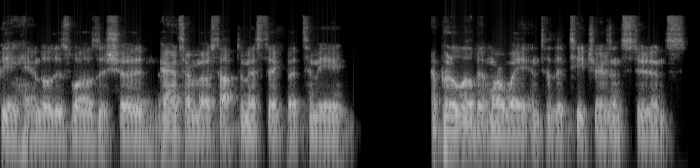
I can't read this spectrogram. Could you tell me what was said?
being handled as well as it should. Parents are most optimistic, but to me, I put a little bit more weight into the teachers and students'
